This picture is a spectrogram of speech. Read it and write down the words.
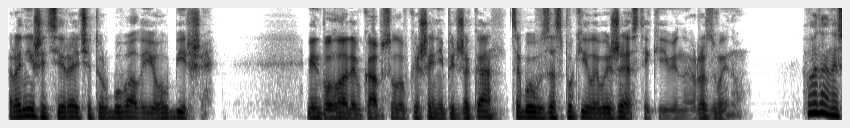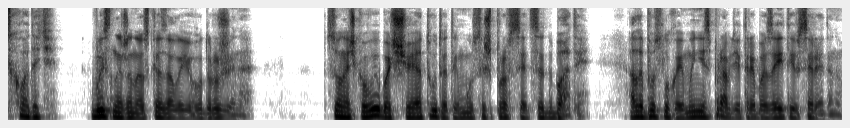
Раніше ці речі турбували його більше. Він погладив капсулу в кишені піджака. Це був заспокійливий жест, який він розвинув. Вона не сходить, виснажено сказала його дружина. Сонечко, вибач, що я тут, а ти мусиш про все це дбати. Але послухай, мені справді треба зайти всередину.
